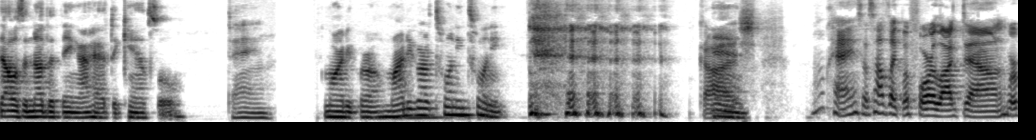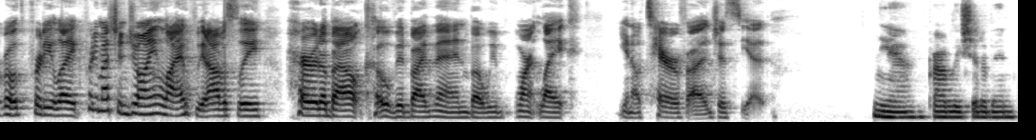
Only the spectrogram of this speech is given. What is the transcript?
That was another thing I had to cancel. Dang. Mardi Gras, Mardi Gras 2020. Gosh. Okay, so it sounds like before lockdown, we're both pretty like pretty much enjoying life. We'd obviously heard about COVID by then, but we weren't like, you know, terrified just yet. Yeah, probably should have been.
